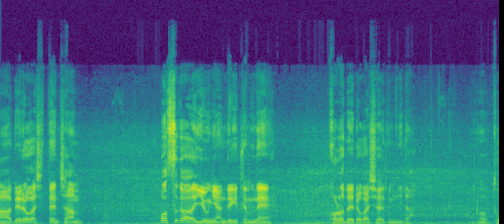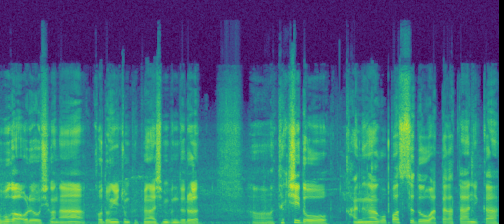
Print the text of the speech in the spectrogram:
아 내려가실 땐참 버스가 이용이 안 되기 때문에 걸어 내려가셔야 됩니다. 어, 도보가 어려우시거나 거동이 좀 불편하신 분들은 어, 택시도 가능하고 버스도 왔다 갔다 하니까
